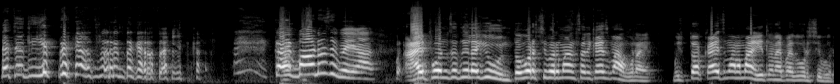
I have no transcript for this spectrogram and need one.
त्याच्यातली एक तरी आजपर्यंत घरात आली का? काय माणूस आहे भैया? आयफोन जर दिला घेऊन तर वर्षभर माणसाने काहीच मागू नाही. म्हणजे तो काहीच मला मागितलं नाही पाहिजे वर्षभर.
